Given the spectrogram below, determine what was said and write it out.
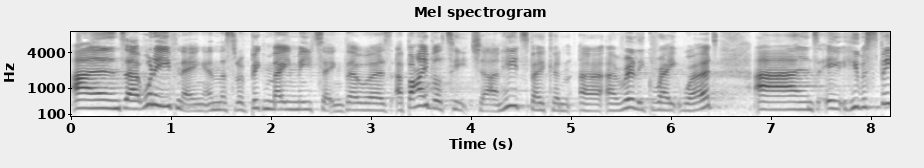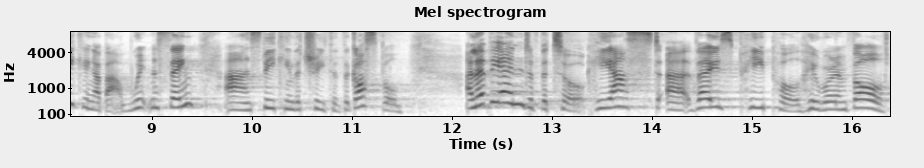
and uh, one evening in the sort of big main meeting, there was a Bible teacher, and he'd spoken a, a really great word, and he, he was speaking about witnessing and speaking the truth of the gospel. And at the end of the talk, he asked uh, those people who were involved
